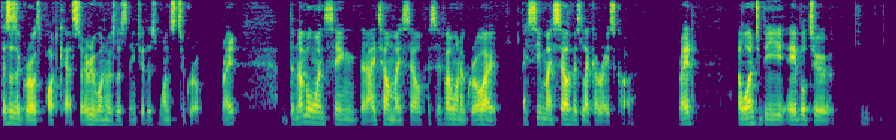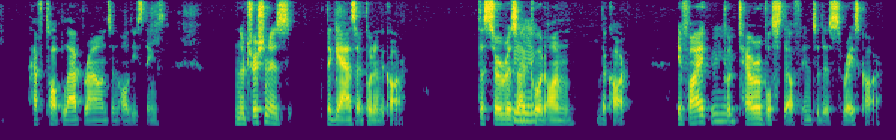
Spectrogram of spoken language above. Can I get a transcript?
this is a growth podcast. So everyone who's listening to this wants to grow, right? The number one thing that I tell myself is if I want to grow, I, I see myself as like a race car, right? I want to be able to have top lap rounds and all these things. Nutrition is the gas I put in the car, the service I Mhm. put on the car. If I Mhm. put terrible stuff into this race car,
